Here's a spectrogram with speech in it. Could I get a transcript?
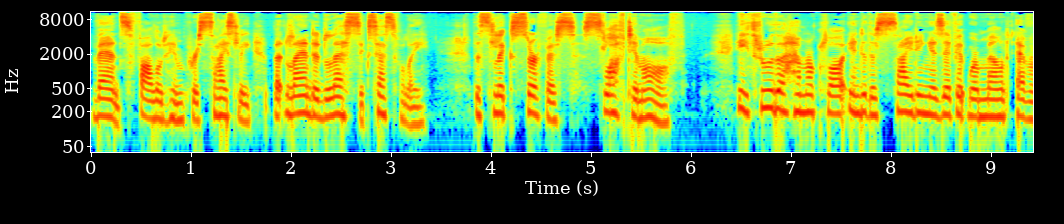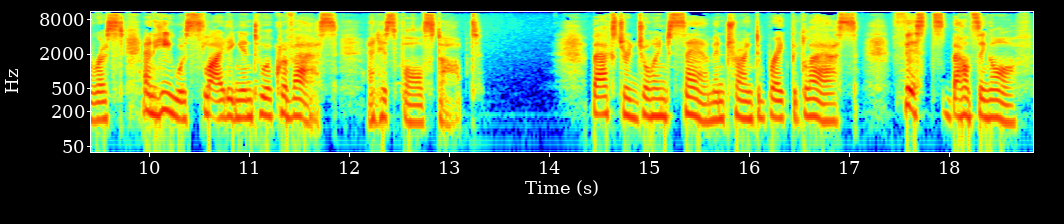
Vance followed him precisely, but landed less successfully. The slick surface sloughed him off. He threw the hammer claw into the siding as if it were Mount Everest, and he was sliding into a crevasse, and his fall stopped. Baxter joined Sam in trying to break the glass, fists bouncing off.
